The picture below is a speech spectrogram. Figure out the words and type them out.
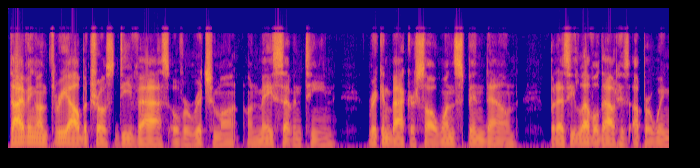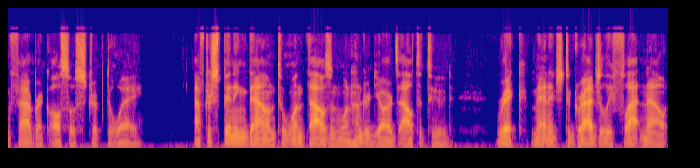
Diving on 3 Albatros D Vass over Richemont on May 17, Rickenbacker saw one spin down, but as he leveled out his upper wing fabric also stripped away. After spinning down to 1,100 yards altitude, Rick managed to gradually flatten out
